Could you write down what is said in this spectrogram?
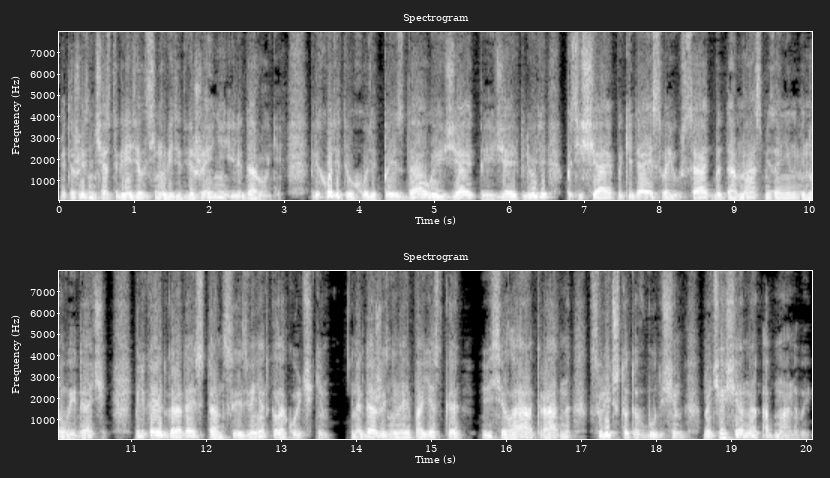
Эта жизнь часто грезилась ему в виде движения или дороги. Приходят и уходят поезда, уезжают, приезжают люди, посещая, покидая свои усадьбы, дома с мезонинами, новые дачи. Мелькают города и станции, звенят колокольчики. Иногда жизненная поездка весела, отрадна, сулит что-то в будущем, но чаще она обманывает.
